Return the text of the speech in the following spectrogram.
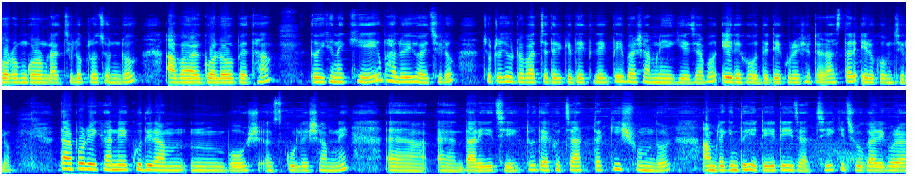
গরম গরম লাগছিল প্রচণ্ড, আবার গলাও ব্যথা, তো এখানে খেয়ে ভালোই হয়েছিল। ছোট ছোট বাচ্চাদেরকে দেখতে দেখতে এবার সামনে এগিয়ে যাব। এই দেখো ওদের ডেকোরেশনটা রাস্তার এরকম ছিল। তারপর এখানে ক্ষুদিরাম বোস স্কুলের সামনে দাঁড়িয়েছি একটু। দেখো চারটা কি সুন্দর। আমরা কিন্তু হেঁটে হেঁটেই যাচ্ছি। কিছু গাড়ি ঘোড়া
